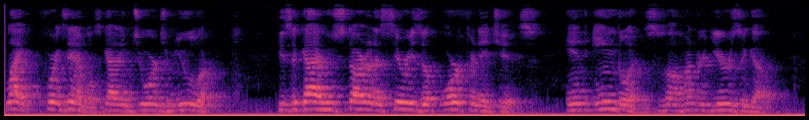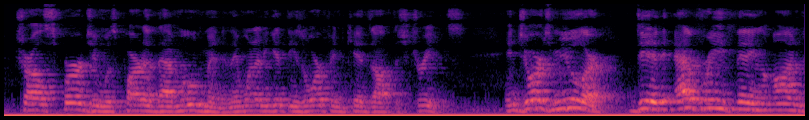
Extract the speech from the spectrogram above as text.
Like, for example, this guy named George Mueller. He's a guy who started a series of orphanages in England. This was 100 years ago. Charles Spurgeon was part of that movement, and they wanted to get these orphan kids off the streets. And George Mueller did everything on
